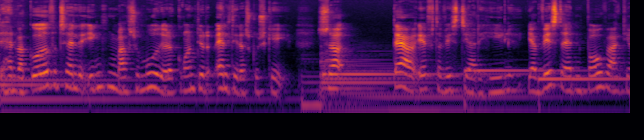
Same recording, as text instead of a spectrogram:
Da han var gået, fortalte enken mig så modigt og grundigt om alt det, der skulle ske. Så Derefter vidste jeg det hele. Jeg vidste, at en borgvagt i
